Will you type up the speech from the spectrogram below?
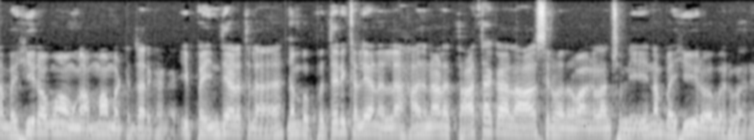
நம்ம ஹீரோவும் அவங்க அம்மா மட்டும்தான் இருக்காங்க. இப்போ இந்த இடத்துல நம்ம பொத்தேரி கல்யாணம் இல்லை. அதனால தாத்தா கால ஆசீர்வாதம் வாங்கலாம்னு சொல்லி நம்ம ஹீரோ வருவார்.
